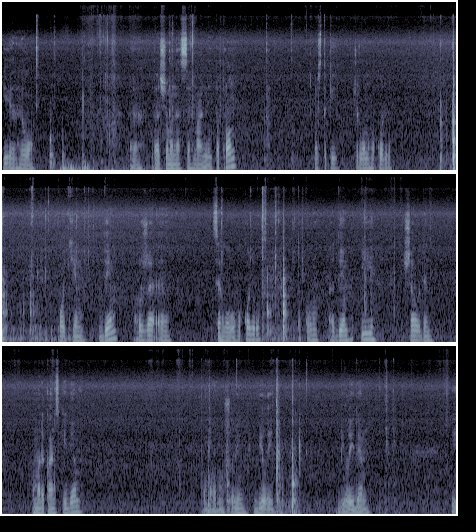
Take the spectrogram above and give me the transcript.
і РГО. Е, Далі у мене сигнальний патрон. Ось такий червоного кольору. Потім дим роже, е, цеглового кольору, такого е, дим. І ще один американський дим. По-моєму, що він білий. Білий дим. І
